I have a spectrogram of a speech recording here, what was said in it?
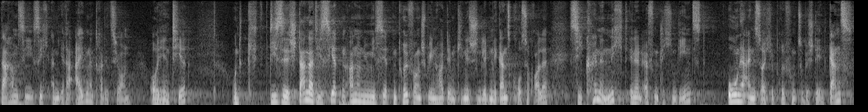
da haben sie sich an ihrer eigenen Tradition orientiert und diese standardisierten, anonymisierten Prüfungen spielen heute im chinesischen Leben eine ganz große Rolle. Sie können nicht in den öffentlichen Dienst, ohne eine solche Prüfung zu bestehen. Ganz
